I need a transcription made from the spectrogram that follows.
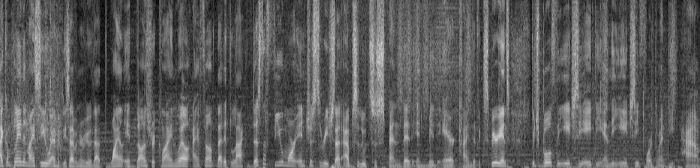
I complained in my Sihoo M57 review that while it does recline well, I felt that it lacked just a few more inches to reach that absolute suspended in mid-air kind of experience, which both the EHC80 and the EHC420 have.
